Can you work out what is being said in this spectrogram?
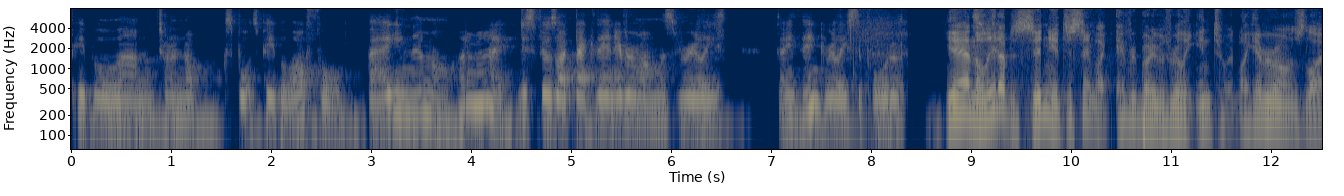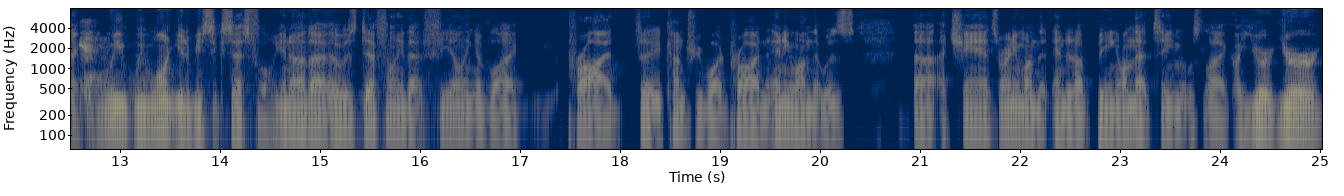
people um, trying to knock sports people off or bagging them, or I don't know. It just feels like back then everyone was really don't you think? Really supportive. Yeah, and the lead up to Sydney, it just seemed like everybody was really into it. Like everyone was like, yeah. "We we want you to be successful." You know, that it was definitely that feeling of like pride, countrywide pride, and anyone that was uh, a chance or anyone that ended up being on that team, it was like, "Oh, you're you're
